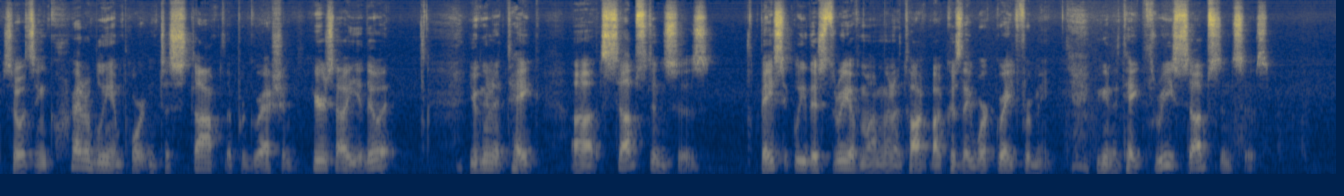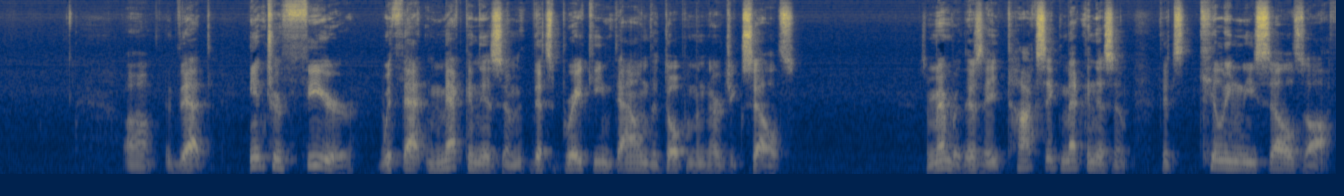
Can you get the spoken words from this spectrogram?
So it's incredibly important to stop the progression. Here's how you do it you're going to take uh, substances. Basically, there's three of them I'm going to talk about because they work great for me. You're going to take three substances uh, that interfere with that mechanism that's breaking down the dopaminergic cells. So remember, there's a toxic mechanism that's killing these cells off.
